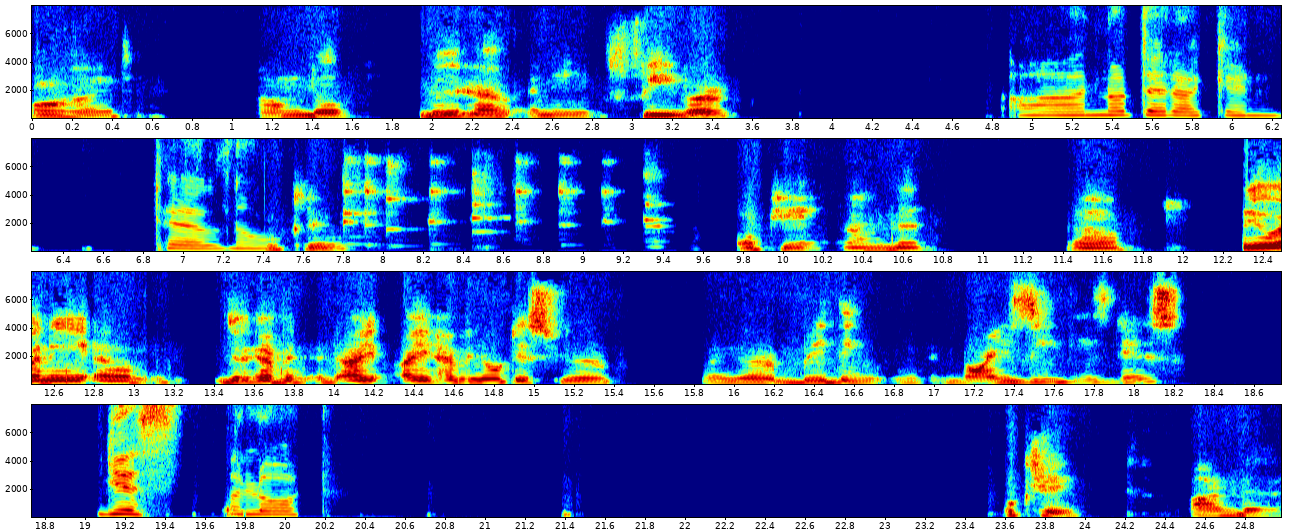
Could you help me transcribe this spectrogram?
All right. And uh, do you have any fever? Uh, not that I can tell, no. Okay. Okay. And uh, uh, do you any um, do you have any, I I have noticed you're you're breathing noisy these days. Yes, a lot. Okay. And uh,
